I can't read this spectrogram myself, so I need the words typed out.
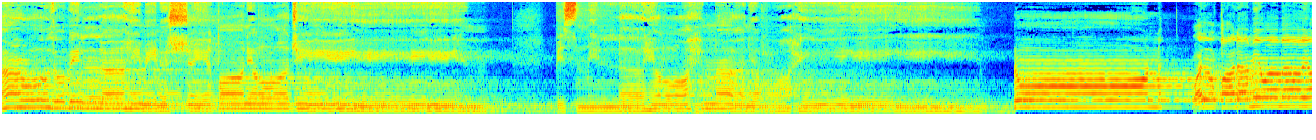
أعوذ بالله من الشيطان الرجيم. بسم الله الرحمن الرحيم. نون والقلم وما يسطرون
